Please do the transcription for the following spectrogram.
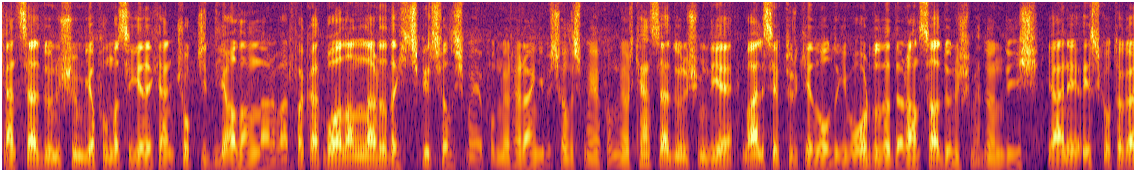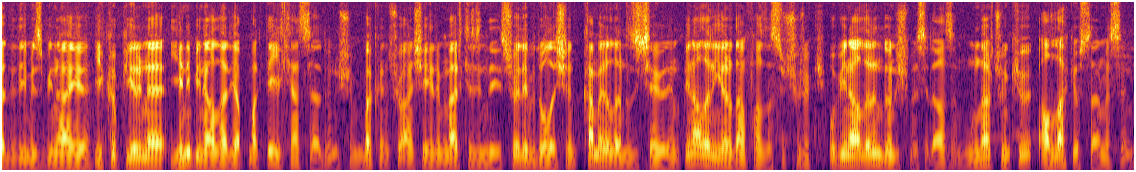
Kentsel dönüşüm yapılması gereken çok ciddi alanlar var. Fakat bu alanlarda da hiçbir çalışma yapılmıyor, herhangi bir çalışma yapılmıyor. Kentsel dönüşüm diye maalesef Türkiye'de olduğu gibi Ordu'da da rantsal dönüşüme döndü iş. Yani eski otogar dediğimiz binayı yıkıp yerine yeni binalar yapmak değil kentsel dönüşüm. Bakın şu an şehrin merkezindeyiz. Şöyle bir dolaşın, kameralarınızı çevirin. Binaların yarıdan fazlası çürük. Bu binaların dönüşmesi lazım. Bunlar çünkü Allah göstermesin.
